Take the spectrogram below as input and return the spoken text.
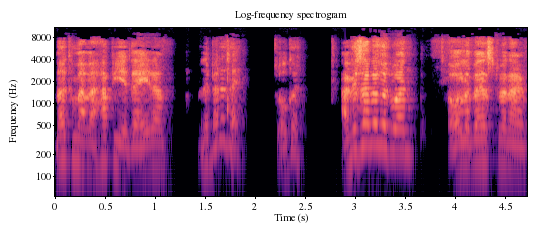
make them have a happier day and a, and a better day. It's all good. Have yourself a good one. All the best for now.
